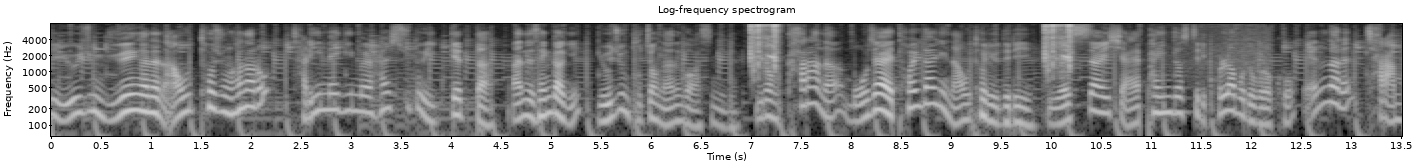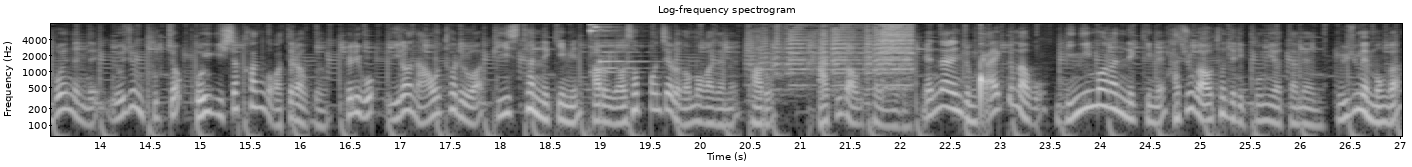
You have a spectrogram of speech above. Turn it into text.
요즘 유행하는 아우터 중 하나로 자리매김을 할 수도 있겠다라는 생각이 요즘 부쩍 나는 것 같습니다. 이런 카라나 모자에 털 달린 아우터류들이 SIC 알파 인더스트리 콜라보도 그렇고 옛날엔 잘 안 보였는데 요즘 부쩍 보이기 시작하는 것 같더라고요. 그리고 이런 아우터류와 비슷한 느낌인 바로 여섯 번째로 넘어가자면 바로 가죽 아우터입니다. 옛날엔 좀 깔끔하고 미니멀한 느낌의 가죽 아우터들이 붐이었다면 요즘엔 뭔가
